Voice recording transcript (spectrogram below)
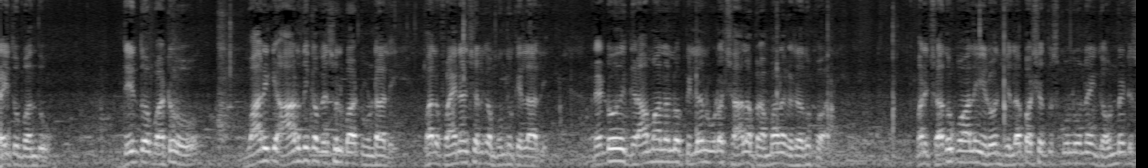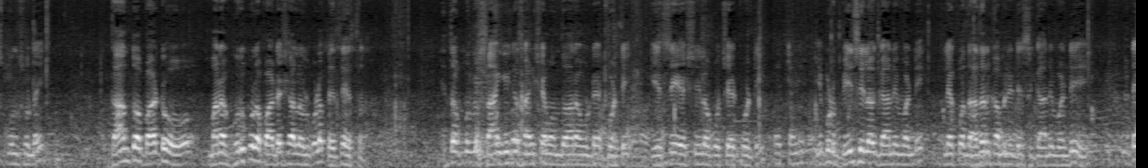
రైతు బంధు దీంతో పాటు వారికి ఆర్థిక వెసులుబాటు ఉండాలి. వాళ్ళు ఫైనాన్షియల్గా ముందుకెళ్ళాలి. రెండోది గ్రామాలలో పిల్లలు కూడా చాలా బ్రహ్మాండంగా చదువుకోవాలి. మరి చదువుకోవాలి ఈరోజు జిల్లా పరిషత్ స్కూళ్ళు ఉన్నాయి గవర్నమెంట్ స్కూల్స్ ఉన్నాయి. దాంతోపాటు మన గురుకుల పాఠశాలలు కూడా పెద్ద ఎత్తున. ఇంతకుముందు సాంఘిక సంక్షేమం ద్వారా ఉండేటువంటి ఎస్సీ ఎస్టీలోకి వచ్చేటువంటి ఇప్పుడు బీసీలకు కానివ్వండి లేకపోతే అదర్ కమ్యూనిటీస్కి కానివ్వండి అంటే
